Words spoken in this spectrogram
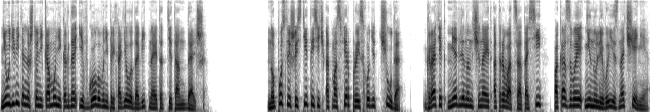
Неудивительно, что никому никогда и в голову не приходило давить на этот титан дальше. Но после 6000 атмосфер происходит чудо. График медленно начинает отрываться от оси, показывая не нулевые значения.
